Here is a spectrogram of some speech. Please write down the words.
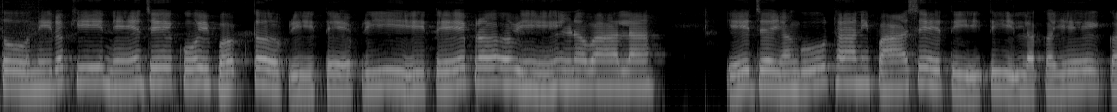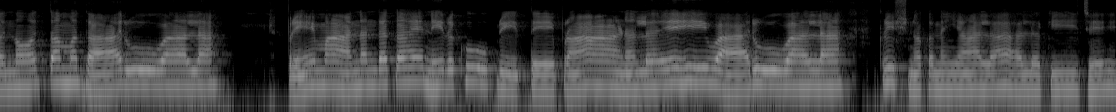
તો નિરખીને જે કોઈ ભક્ત પ્રીતે પ્રીતે પ્રવીણવાલા એ જ અંગૂઠાની પાસેથી તિલક એક નોતમ દારૂવાલા. પ્રેમાનંદ કહે, નિરખું પ્રીતે પ્રાણ લઈ વારુવાલા. કૃષ્ણ કનૈયા લાલ કી જય.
